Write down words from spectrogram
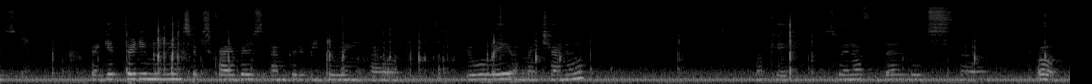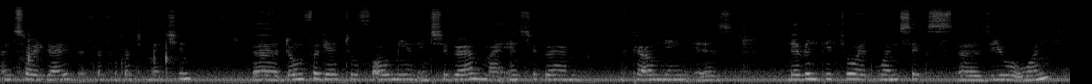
As if I get 30 million subscribers I'm going to be doing a giveaway on my channel. Okay so enough of that. Let's uh, oh and sorry guys if I forgot to mention uh, don't forget to follow me on Instagram. My Instagram account name is Nevin Pinto at 1601.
